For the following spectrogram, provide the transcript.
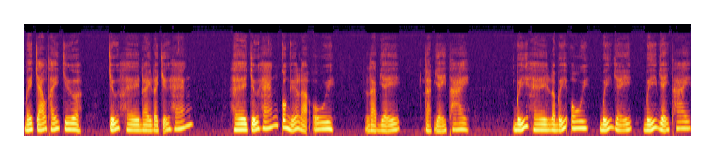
Mấy cháu thấy chưa? Chữ hề này là chữ Hán. Hề chữ Hán có nghĩa là ôi. Làm vậy, làm vậy thai. Mỹ hề là Mỹ ôi, Mỹ vậy, Mỹ vậy thai,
